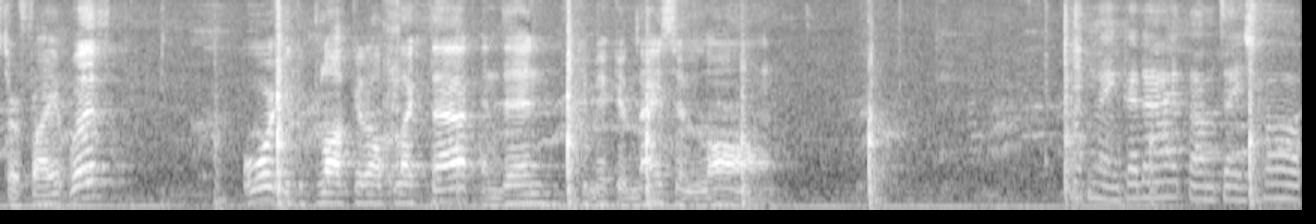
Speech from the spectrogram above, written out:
stir fry it with, or you could block it off like that, and then you can make it nice and long. แบบไหนก็ได้ตามใจชอบ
